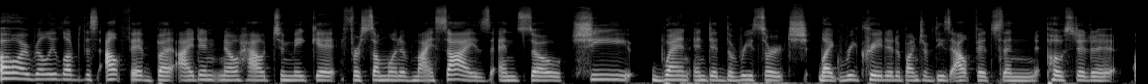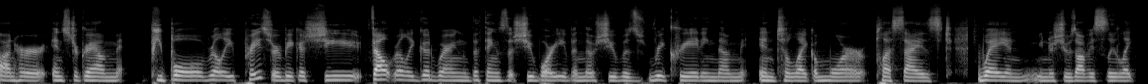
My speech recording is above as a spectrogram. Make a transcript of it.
oh I really loved this outfit but I didn't know how to make it for someone of my size. And so she went and did the research like recreated a bunch of these outfits and posted it on her Instagram people really praised her because she felt really good wearing the things that she wore even though she was recreating them into like a more plus sized way. And you know she was obviously like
